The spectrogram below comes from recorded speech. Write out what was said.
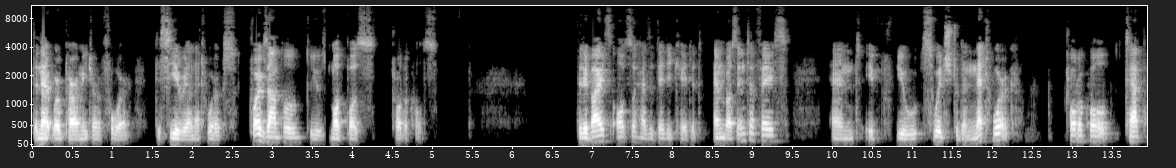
the network parameter for the serial networks, for example, to use Modbus protocols. The device also has a dedicated MBUS interface. And if you switch to the network protocol tab,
